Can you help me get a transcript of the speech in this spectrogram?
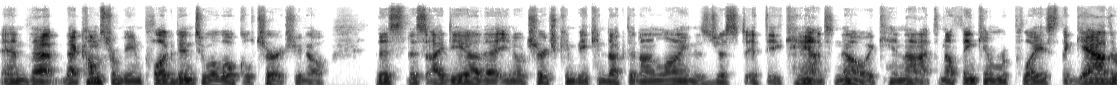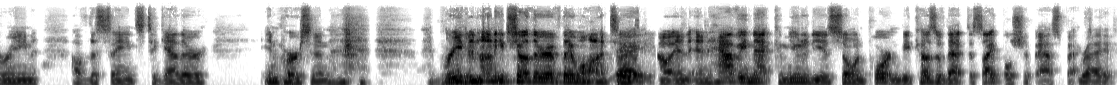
And that that comes from being plugged into a local church, you know. This this idea that, you know, church can be conducted online is just it, it can't. No, it cannot. Nothing can replace the gathering of the saints together in person breathing on each other if they want to right. you know, and and having that community is so important because of that discipleship aspect right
